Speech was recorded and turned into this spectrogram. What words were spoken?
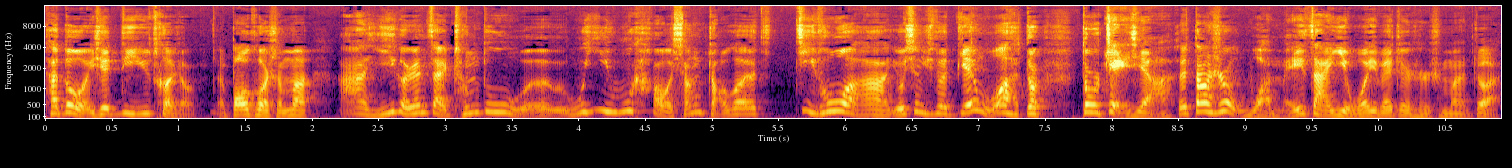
它都有一些地域特征，包括什么啊，一个人在成都无依无靠，想找个寄托啊，有兴趣的点我，都是都是这些啊，所以当时我没在意，我以为这是什么这，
